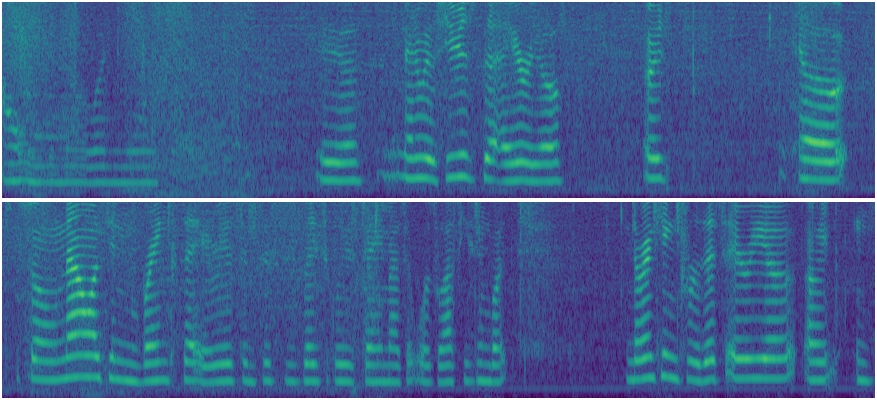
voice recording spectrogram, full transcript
I don't even know anymore. Yeah. Anyways, here's the area. Alright. Uh so now I can rank the area since this is basically the same as it was last season, but the ranking for this area, I mean,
